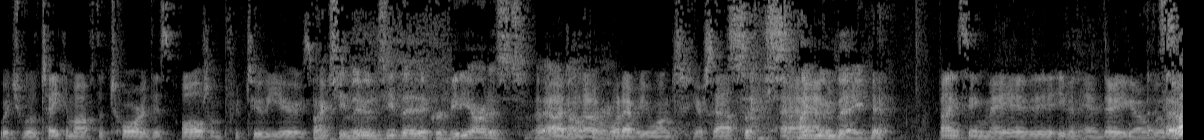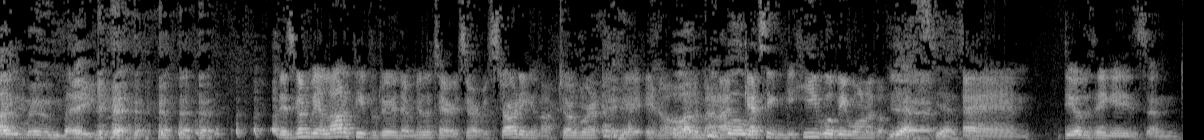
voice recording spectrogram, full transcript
which will take him off the tour this autumn for two years. Banksy Moon, is he the graffiti artist? Uh, I don't know, whatever you want yourself. Sang Um, Moon Bay. Bang Sing May, even him. There you go. We'll Sang Moon Bay. There's going to be a lot of people doing their military service starting in October uh, in autumn, and I'm guessing he will be one of them. yes, yes. yes. Um, the other thing is, and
